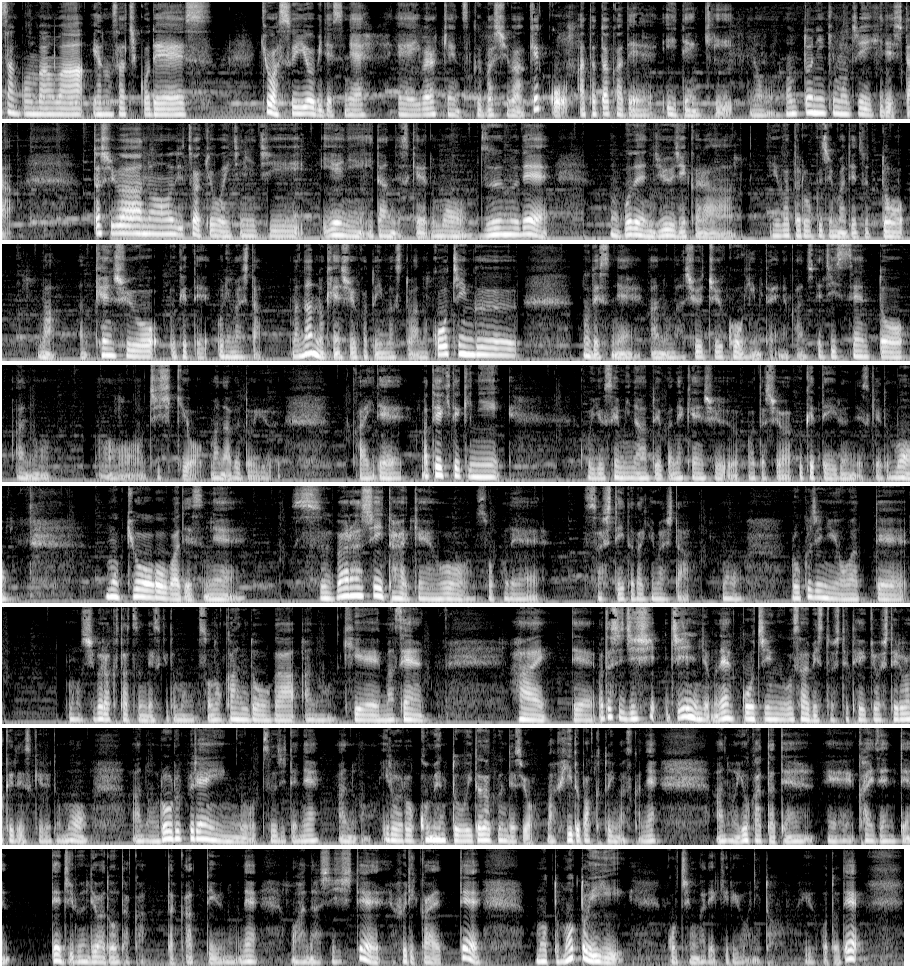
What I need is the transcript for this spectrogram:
皆さんこんばんは矢野幸子です。今日は水曜日ですね、えー、茨城県つくば市は結構暖かでいい天気の本当に気持ちいい日でした。私はあの実は今日一日家にいたんですけれども Zoom でもう午前10時から夕方6時までずっと、まあ、の研修を受けておりました、まあ、何の研修かと言いますとあのコーチングのですねあの、まあ、集中講義みたいな感じで実践とあの知識を学ぶという会で、まあ、定期的にこういうセミナーというかね研修私は受けているんですけどももう今日はですね素晴らしい体験をそこでさせていただきました。もう6時に終わってもうしばらく経つんですけどもその感動があの消えません。はい。で私自身でもねコーチングをサービスとして提供してるわけですけれどもあのロールプレイングを通じてねあのいろいろコメントをいただくんですよ、まあ、フィードバックといいますかね良かった点、えー、改善点で自分ではどうだったかっていうのをねお話しして振り返ってもっともっといいコーチングができるようにということで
